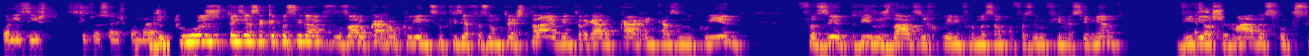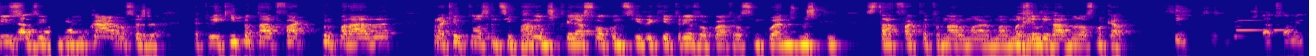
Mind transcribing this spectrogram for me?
quando existe situações como esta. Tu hoje tens essa capacidade de levar o carro ao cliente, se ele quiser fazer um test drive, entregar o carro em casa do cliente, fazer, pedir os dados e recolher informação para fazer o financiamento, videochamada, se for preciso, fazer pedido do carro, ou seja, a tua equipa está de facto preparada para aquilo que nós antecipávamos, que se calhar só acontecia daqui a 3 ou 4 ou 5 anos, mas que se está de facto a tornar uma, uma, uma realidade no nosso mercado. Sim, está totalmente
